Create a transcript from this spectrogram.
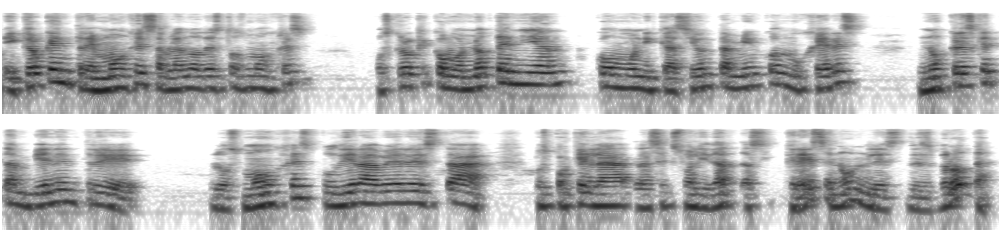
y creo que entre monjes, hablando de estos monjes, pues creo que como no tenían comunicación también con mujeres, ¿no crees que también entre los monjes pudiera haber esta, pues porque la, la sexualidad así crece, ¿no? Les, les brota.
